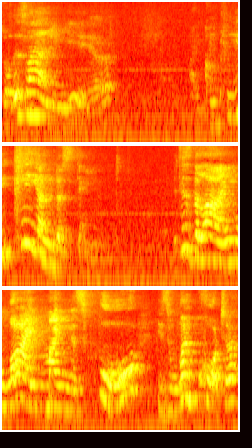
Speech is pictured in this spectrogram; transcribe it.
So this line here, I completely understand. It is the line y minus 4 is 1 quarter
